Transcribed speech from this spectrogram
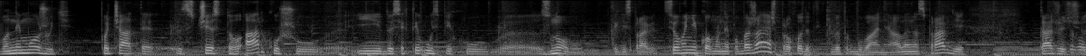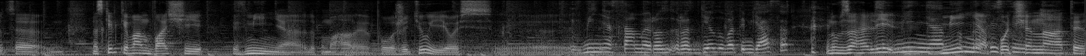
вони можуть почати з чистого аркушу е, і досягти успіху е, знову в такій справі. Цього нікому не побажаєш проходити такі випробування, але насправді кажуть, що це наскільки вам ваші вміння допомагали по життю, і ось е, Вміння саме роз, розділувати м'ясо. ну взагалі вміння вміння починати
